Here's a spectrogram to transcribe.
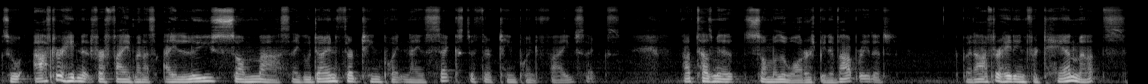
So after heating it for 5 minutes, I lose some mass. I go down 13.96 to 13.56. That tells me that some of the water's been evaporated. But after heating for 10 minutes,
